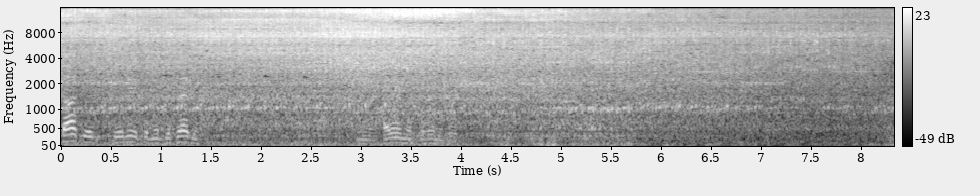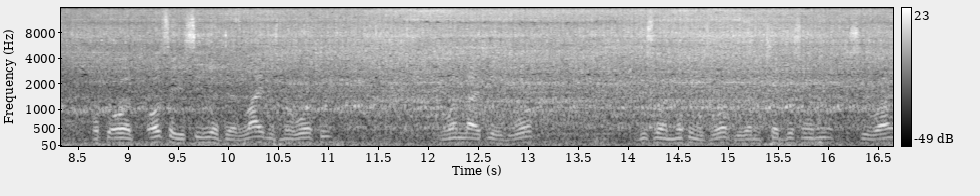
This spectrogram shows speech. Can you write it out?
attack you you need to make it ready. خلينا نقول Okay, al- also you see here the light is not working. One light here is work. This one nothing is work. We're gonna check this one here to see why.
